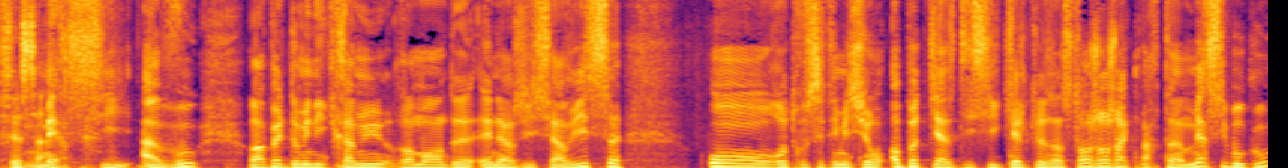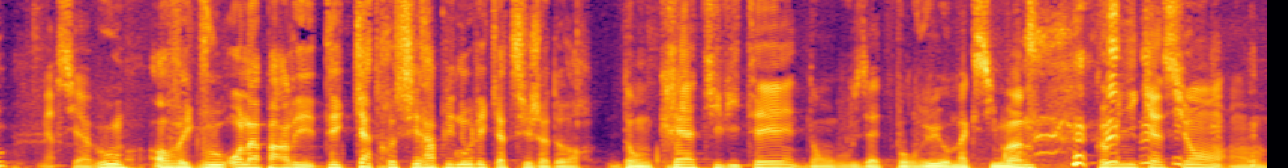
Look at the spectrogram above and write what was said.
C'est ça. Merci à vous. On rappelle Dominique Ramu, Romande Énergie Service. On retrouve cette émission en podcast d'ici quelques instants. Jean-Jacques Martin, merci beaucoup. Merci à vous. Avec vous, on a parlé des 4 C. Rappelez-nous les 4 C, j'adore. Donc créativité, dont vous êtes pourvu au maximum. Communication, on,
